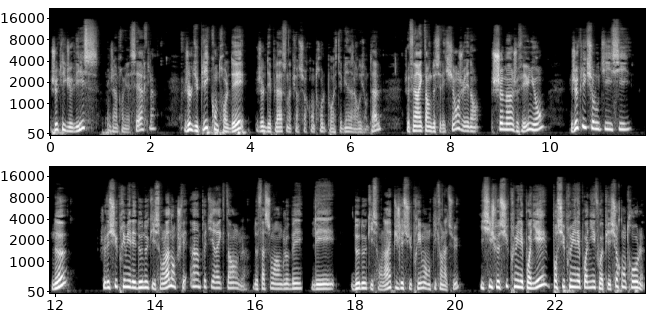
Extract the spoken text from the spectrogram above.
je clique, je glisse, j'ai un premier cercle, je le duplique, CTRL D, je le déplace en appuyant sur CTRL pour rester bien à l'horizontale, je fais un rectangle de sélection, je vais dans chemin, je fais union, je clique sur l'outil ici, nœud, je vais supprimer les deux nœuds qui sont là, donc je fais un petit rectangle de façon à englober les deux nœuds qui sont là, et puis je les supprime en cliquant là-dessus. Ici, je veux supprimer les poignées. Pour supprimer les poignées, il faut appuyer sur CTRL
